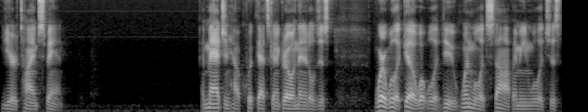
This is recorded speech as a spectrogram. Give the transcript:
year time span. Imagine how quick that's going to grow, and then it'll just, where will it go? What will it do? When will it stop? I mean, will it just,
